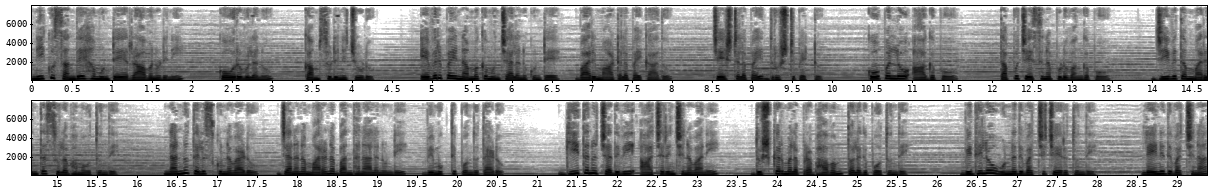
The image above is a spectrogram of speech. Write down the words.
నీకు సందేహముంటే రావణుడిని కౌరవులను కంసుడిని చూడు. ఎవరిపై నమ్మకముంచాలనుకుంటే వారి మాటలపై కాదు చేష్టలపై దృష్టిపెట్టు కోపంలో ఆగపో తప్పు చేసినప్పుడు వంగపో. జీవితం మరింత సులభమవుతుంది. నన్ను తెలుసుకున్నవాడు జనన మరణ బంధనాల నుండి విముక్తి పొందుతాడు. గీతను చదివి ఆచరించినవాని దుష్కర్మల ప్రభావం తొలగిపోతుంది. విధిలో ఉన్నది వచ్చి చేరుతుంది. లేనిది వచ్చినా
